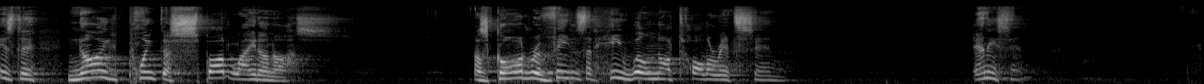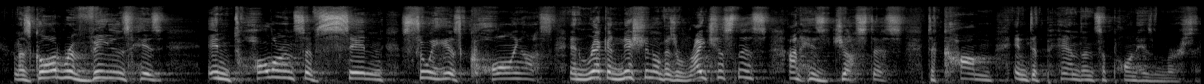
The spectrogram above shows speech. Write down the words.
is to now point the spotlight on us. As God reveals that He will not tolerate sin. Any sin. And as God reveals his intolerance of sin, so he is calling us in recognition of his righteousness and his justice to come in dependence upon his mercy.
